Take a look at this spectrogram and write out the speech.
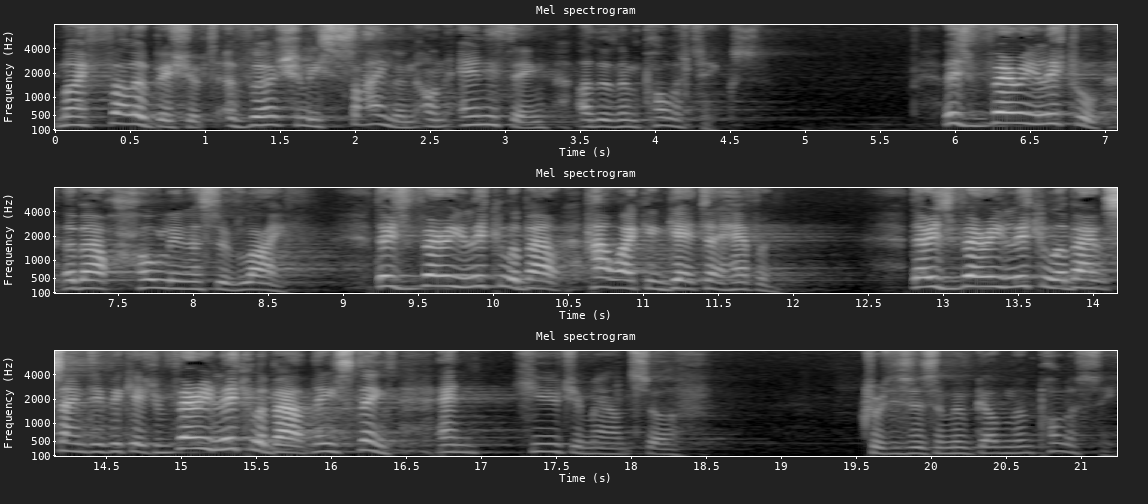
my fellow bishops are virtually silent on anything other than politics. There's very little about holiness of life. There's very little about how I can get to heaven. There is very little about sanctification, very little about these things, and huge amounts of criticism of government policy.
